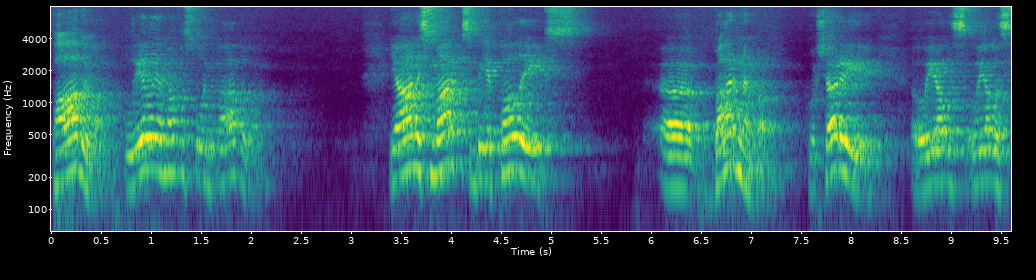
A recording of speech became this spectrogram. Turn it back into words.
Pāvilam, lielajam apustulim Pāvilam. Jānis Marks bija palīgs uh, Barnabam, kurš arī liels, lielas,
